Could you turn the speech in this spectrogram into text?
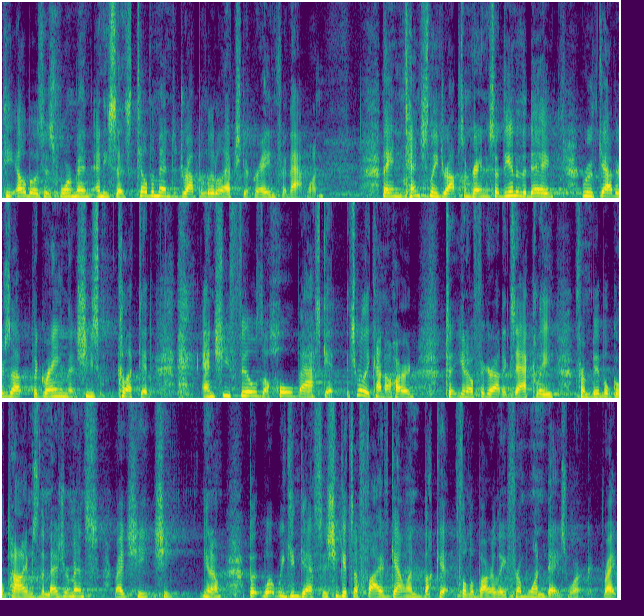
he elbows his foreman and he says, Tell the men to drop a little extra grain for that one. They intentionally drop some grain. And so at the end of the day, Ruth gathers up the grain that she's collected and she fills a whole basket. It's really kind of hard to, you know, figure out exactly from biblical times the measurements, right? She, she you know. But what we can guess is she gets a five gallon bucket full of barley from one day's work, right?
